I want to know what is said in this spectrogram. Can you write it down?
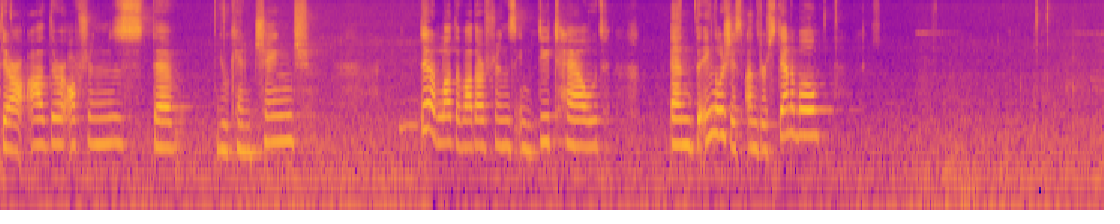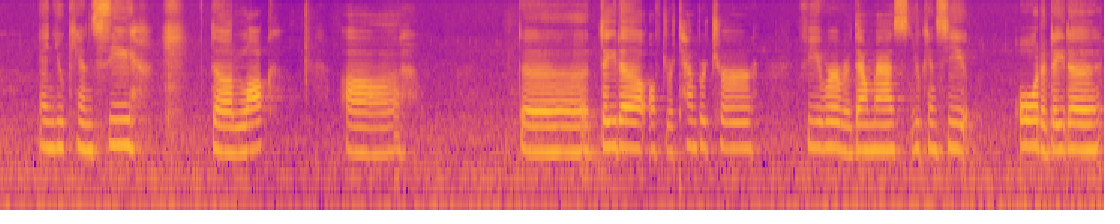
There are other options that you can change. There are a lot of other options in detailed and the English is understandable. And you can see the log uh, the data of your temperature, fever, without mass. You can see all the data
